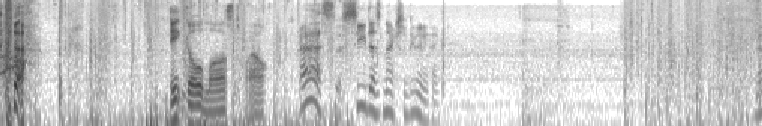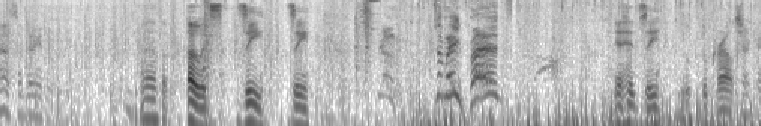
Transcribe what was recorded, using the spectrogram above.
Eight gold lost. Wow. Ah, s- C doesn't actually do anything. No, it's not doing anything. Uh, th- oh, it's Z. Z. To me, friends. Yeah, hit Z. You'll, you'll crouch. Okay. Okay,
